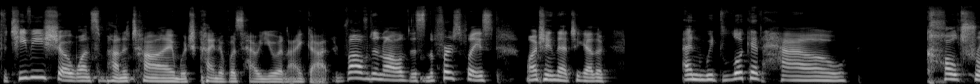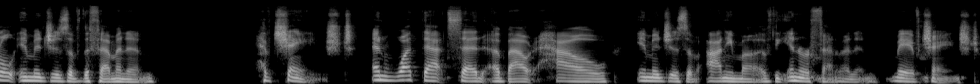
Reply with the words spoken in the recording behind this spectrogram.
the TV show Once Upon a Time, which kind of was how you and I got involved in all of this in the first place, watching that together. And we'd look at how cultural images of the feminine have changed and what that said about how images of anima, of the inner feminine, may have changed.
